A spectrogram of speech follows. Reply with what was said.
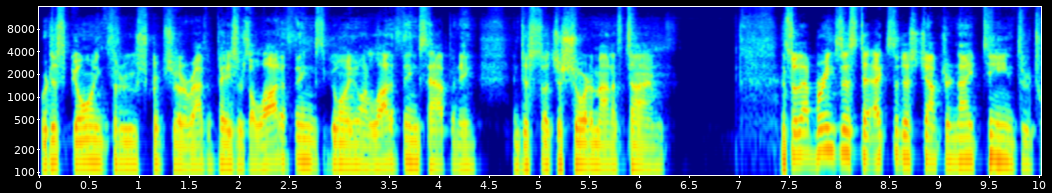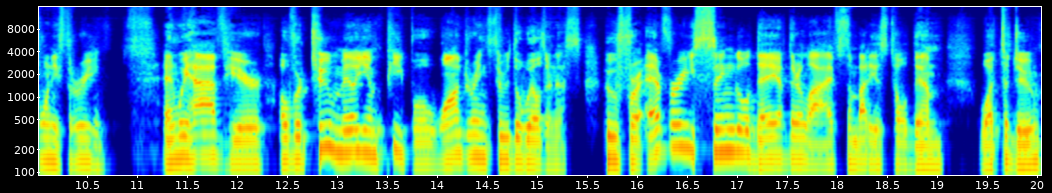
we're just going through scripture at a rapid pace? There's a lot of things going on a lot of things happening in just such a short amount of time. And so that brings us to exodus chapter 19 through 23 and we have here over 2 million people wandering through the wilderness who for every single day of their life somebody has told them what to do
